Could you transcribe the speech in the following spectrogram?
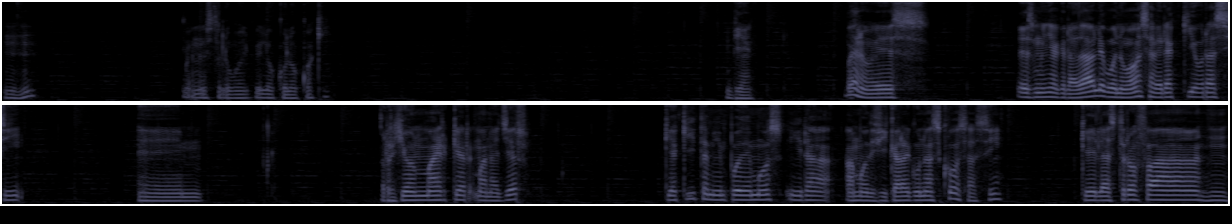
Bueno, esto lo vuelvo y lo coloco aquí. Bien. Bueno, es, es muy agradable. Bueno, vamos a ver aquí ahora sí. Em, región Marker Manager. Que aquí también podemos ir a, a modificar algunas cosas, ¿sí? Que la estrofa... Mm,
